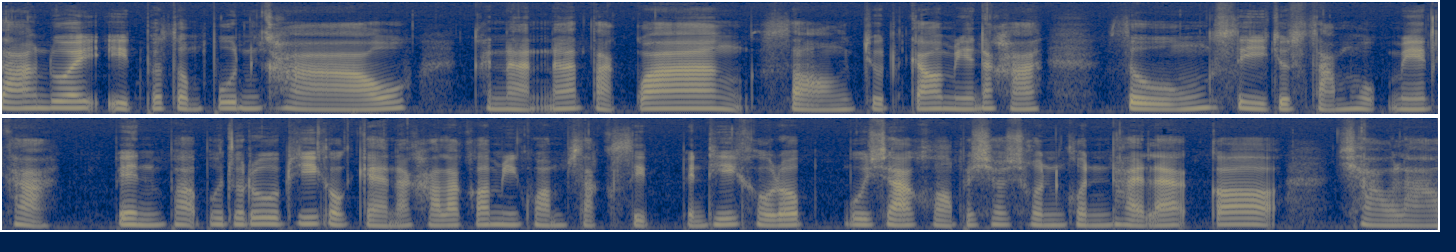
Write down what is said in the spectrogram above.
สร้างด้วยอิฐผสมปูนขาว ขนาดหน้าตักกว้าง 2.9 เมตรนะคะ สูง 4.36 เมตรค่ะ เป็นพระพุทธรูปที่เก่าแก่นะคะ แล้วก็มีความศักดิ์สิทธิ์เป็นที่เคารพบูชาของประชาชนคนไทยและก็ชาวลาว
